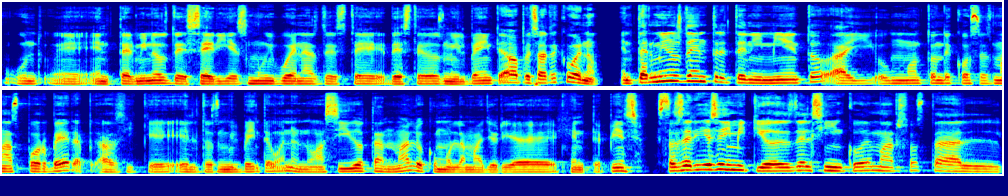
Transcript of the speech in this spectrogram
un, eh, en términos de series muy buenas de este, de este 2020. A pesar de que, bueno, en términos de entretenimiento hay un montón de cosas más por ver. Así que el 2020, bueno, no ha sido tan malo como la mayoría de gente piensa. Esta serie se emitió desde el 5 de marzo hasta el,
